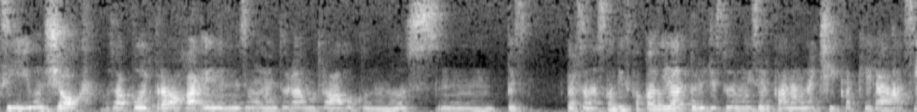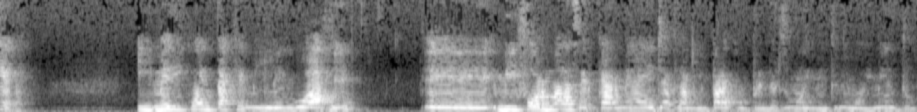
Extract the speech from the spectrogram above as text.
sí, un shock, o sea, poder trabajar, en ese momento era un trabajo con unos, mm, pues, personas con discapacidad, pero yo estuve muy cercana a una chica que era ciega. Y me di cuenta que mi lenguaje eh, mi forma de acercarme a ella también para comprender su movimiento y mi movimiento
